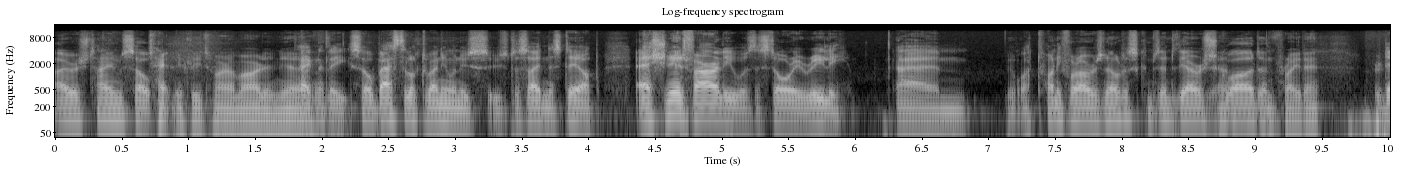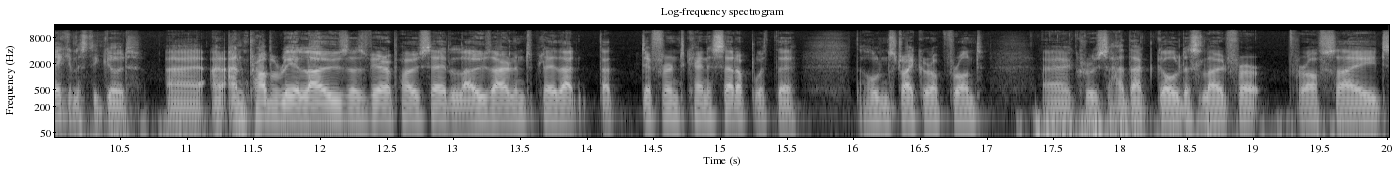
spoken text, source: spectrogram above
Irish time. So Technically tomorrow morning, yeah. technically, so best of luck to anyone who's, who's deciding to stay up. Uh, Sinead Farrelly was the story really. Um, what twenty four hours notice comes into the Irish Yeah, squad on and Friday. ridiculously good, uh, and, and probably allows, as Vera Pauw said, allows Ireland to play that, that different kind of setup with the the holding striker up front. Uh, Carusa had that goal disallowed for for offside.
